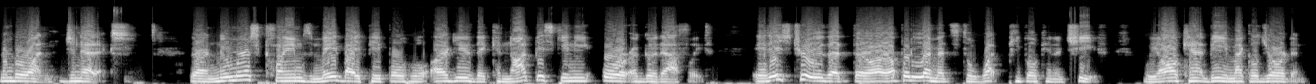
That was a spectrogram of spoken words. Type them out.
Number one, genetics. There are numerous claims made by people who argue they cannot be skinny or a good athlete. It is true that there are upper limits to what people can achieve. We all can't be Michael Jordan.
